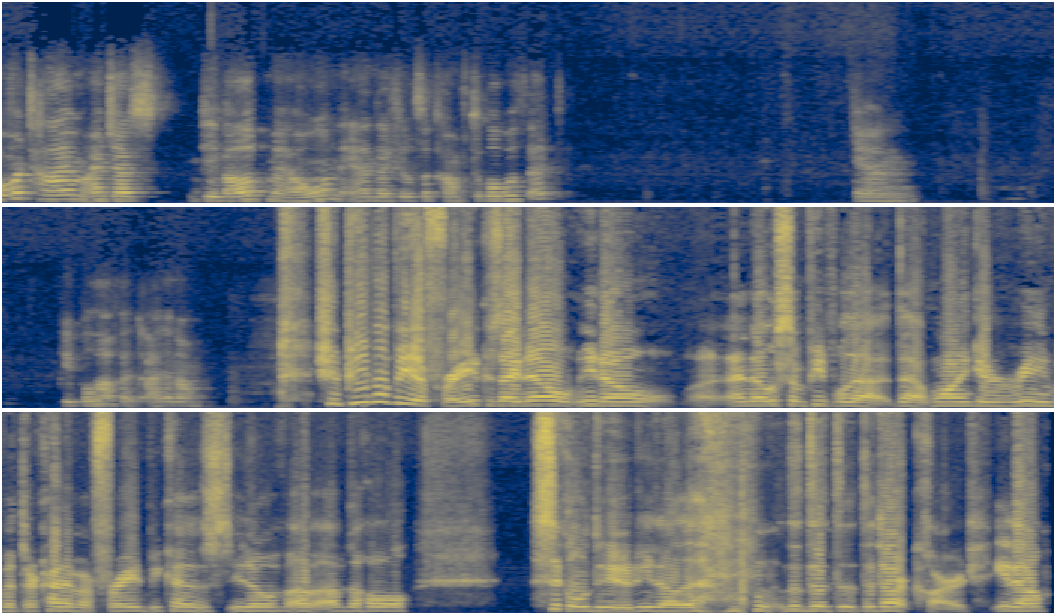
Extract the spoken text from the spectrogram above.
Over time, I just develop my own, and I feel so comfortable with it, and people love it. I don't know. Should people be afraid? Because I know, you know, I know some people that, that want to get a reading, but they're kind of afraid because, you know, of, of the whole sickle dude, you know, the, the, the, the dark card, you know.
